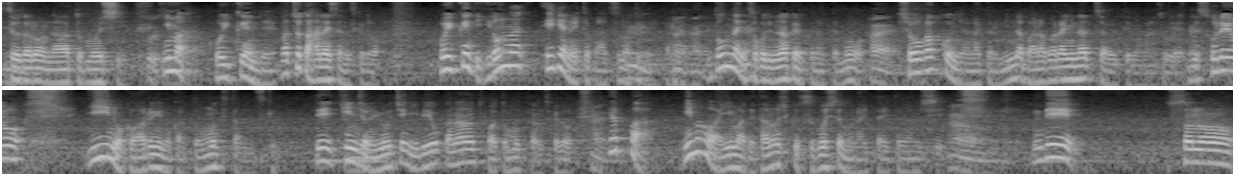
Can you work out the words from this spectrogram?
必要だろうなと思うし今保育園で、まあ、ちょっと話したんですけど保育園っていろんなエリアの人が集まってくるから、どんなにそこで仲良くなっても、はい。小学校に上がったらみんなバラバラになっちゃうっていうのがあってそでそれをいいのか悪いのかと思ってたんですけどで近所の幼稚園に入れようかなとかと思ったんですけど、やっぱ今は今で楽しく過ごしてもらいたいとなるしでその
